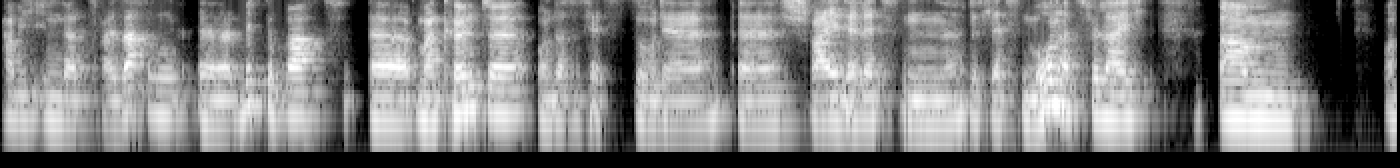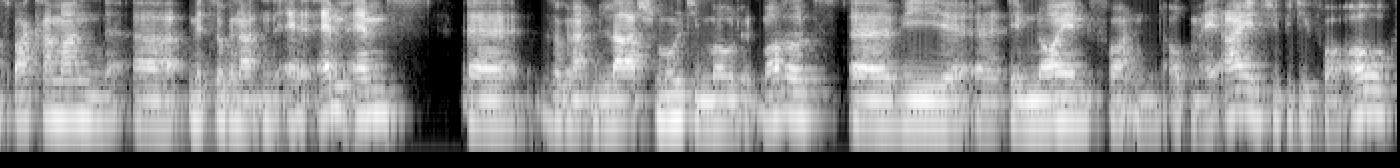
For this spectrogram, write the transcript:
habe ich Ihnen da zwei Sachen äh, mitgebracht. Äh, man könnte, und das ist jetzt so der äh, Schrei der letzten, des letzten Monats vielleicht, ähm, und zwar kann man äh, mit sogenannten LMMs, äh, sogenannten Large Multimodal Models, äh, wie äh, dem neuen von OpenAI, GPT-4o,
